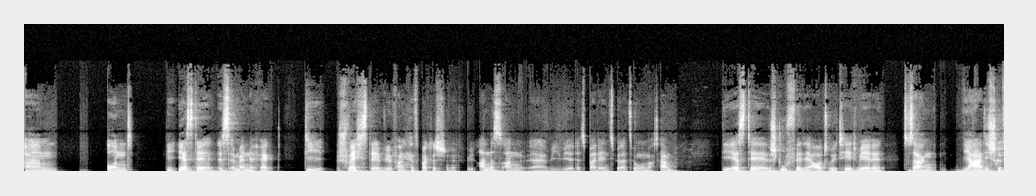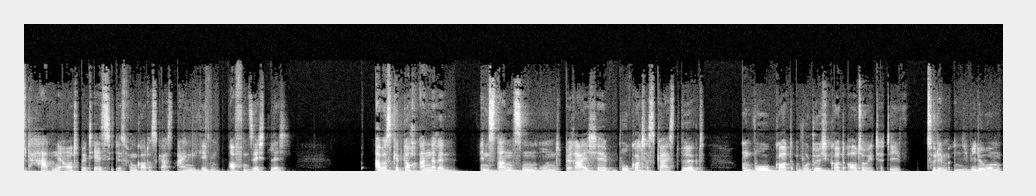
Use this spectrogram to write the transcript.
Ähm, und die erste ist im Endeffekt die schwächste, wir fangen jetzt praktisch anders an, äh, wie wir das bei der Inspiration gemacht haben. Die erste Stufe der Autorität wäre zu sagen, ja, die Schrift hat eine Autorität, sie ist von Gottes Geist eingegeben, offensichtlich, aber es gibt auch andere Instanzen und Bereiche, wo Gottes Geist wirkt und wo Gott, wodurch Gott autoritativ zu dem Individuum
